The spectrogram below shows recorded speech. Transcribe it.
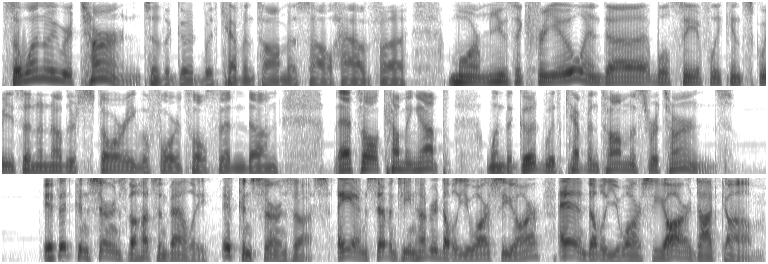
So, when we return to the good with Kevin Thomas, I'll have uh, more music for you and uh, we'll see if we can squeeze in another story before it's all said and done. That's all coming up when the good with Kevin Thomas returns. If it concerns the Hudson Valley, it concerns us. AM 1700 WRCR and WRCR.com.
